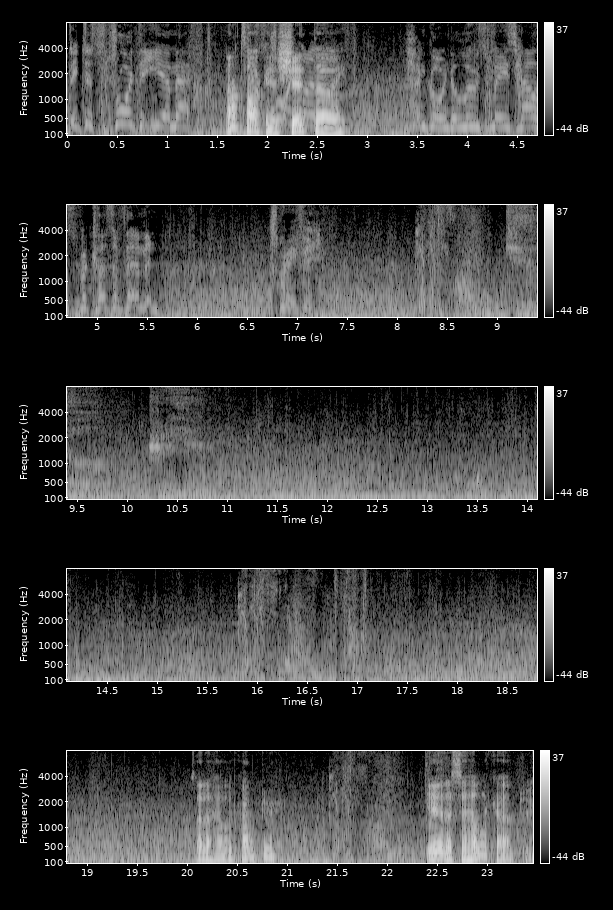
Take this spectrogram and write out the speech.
They destroyed the EMF. Not talking shit, though. life. I'm going to lose May's house because of them and Kraven. Is that a helicopter? Yeah, that's a helicopter.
